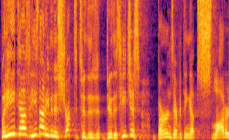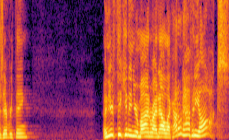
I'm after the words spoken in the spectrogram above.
But he does, he's not even instructed to do this. He just burns everything up, slaughters everything. And you're thinking in your mind right now, like, I don't have any ox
